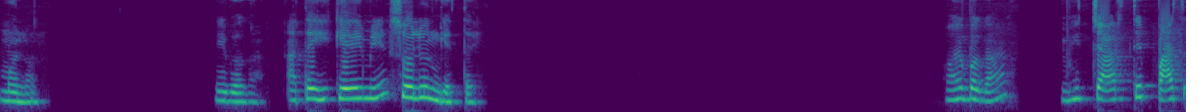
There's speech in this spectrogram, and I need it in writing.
म्हणून. हे बघा आता ही केळी मी सोलून घेते होय बघा मी चार ते पाच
